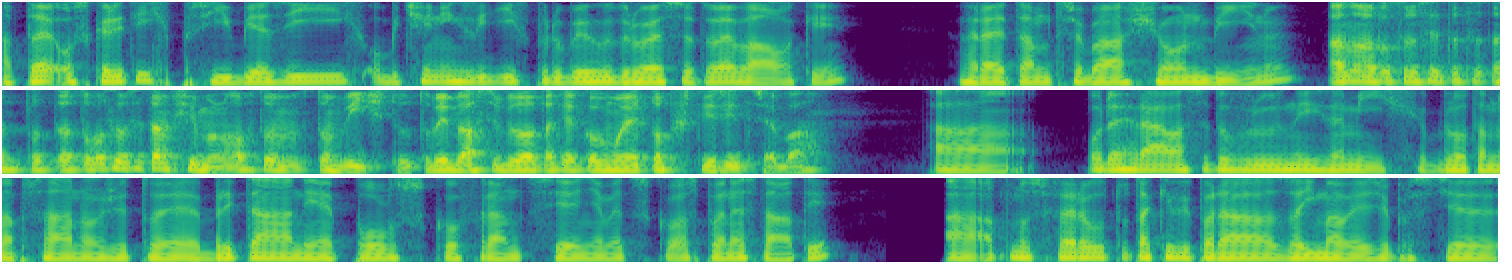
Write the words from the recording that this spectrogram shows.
a to je o skrytých příbězích obyčejných lidí v průběhu druhé světové války. Hraje tam třeba Sean Bean, Ano, to jsem si, to, to, to, toho jsem si tam všiml, no, v tom, v tom výčtu. To by asi bylo tak jako moje top 4 třeba. a odehrává se to v různých zemích. Bylo tam napsáno, že to je Británie, Polsko, Francie, Německo a Spojené státy. A atmosférou to taky vypadá zajímavě, že prostě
